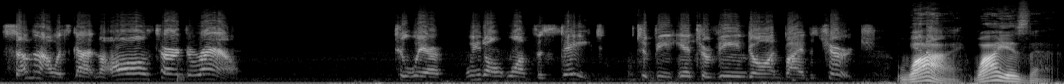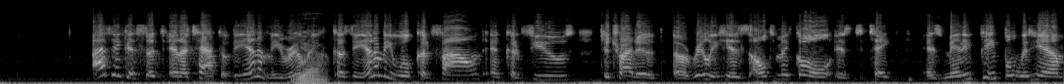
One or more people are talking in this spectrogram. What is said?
somehow it's gotten all turned around to where we don't want the state to be intervened on by the church. Why? Why is that? I think it's a, an attack of the enemy, really, Yeah. because the enemy will confound and confuse to try to uh, really his ultimate goal is to take as many people with him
